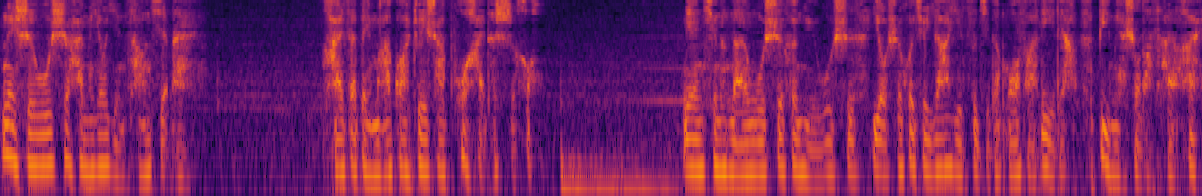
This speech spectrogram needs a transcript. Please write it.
那时巫师还没有隐藏起来，还在被麻瓜追杀迫害的时候。年轻的男巫师和女巫师有时会去压抑自己的魔法力量，避免受到残害。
